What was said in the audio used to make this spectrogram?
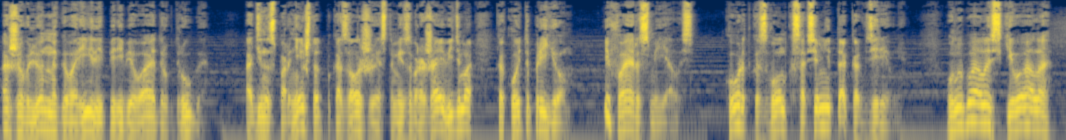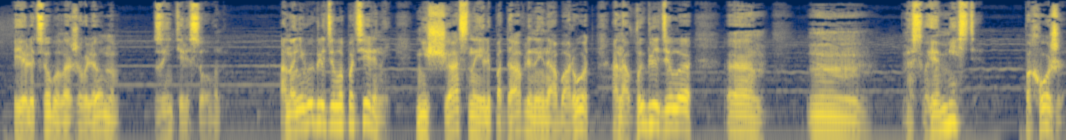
оживленно говорили, перебивая друг друга. Один из парней что-то показал жестами, изображая, видимо, какой-то прием. И Фая рассмеялась. Коротко, звонко, совсем не так, как в деревне. Улыбалась, кивала, ее лицо было оживленным, заинтересованным. Она не выглядела потерянной, несчастной или подавленной, наоборот, она выглядела... Э, э, на своем месте. Похоже,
